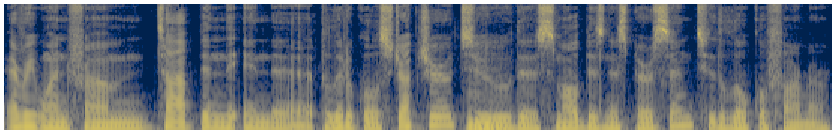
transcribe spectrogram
everyone from top in the in the political structure to the small business person to the local farmer.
